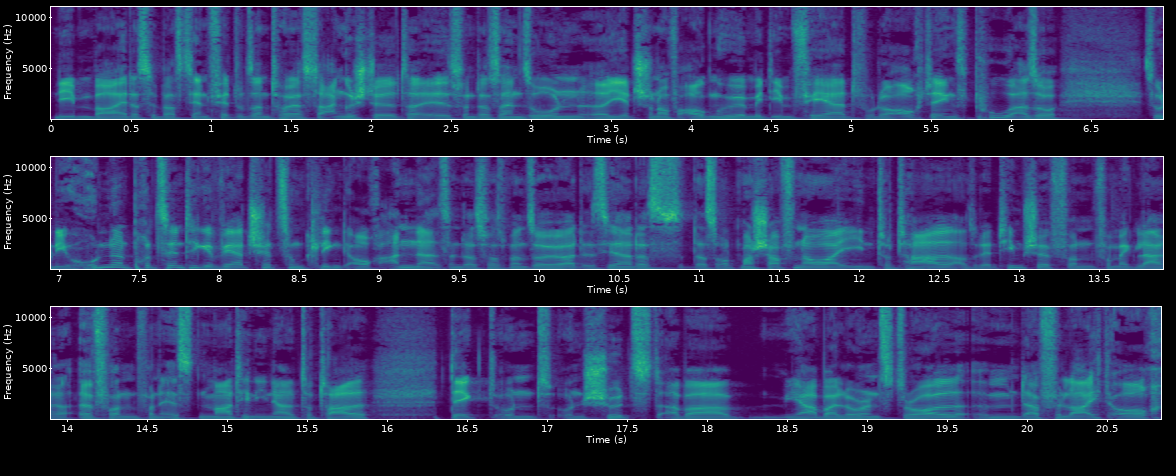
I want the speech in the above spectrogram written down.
nebenbei, dass Sebastian Vettel sein teuerster Angestellter ist und dass sein Sohn äh, jetzt schon auf Augenhöhe mit ihm fährt, wo du auch denkst, puh, also so die hundertprozentige Wertschätzung klingt auch anders. Und das, was man so hört, ist ja, dass, dass Ottmar Schaffnauer ihn total, also der Teamchef von, von McLaren, äh, von, von Aston Martin ihn halt total deckt und, und schützt, aber aber ja, bei Lawrence Stroll ähm, da vielleicht auch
